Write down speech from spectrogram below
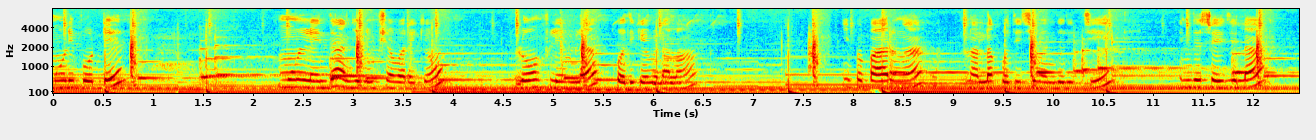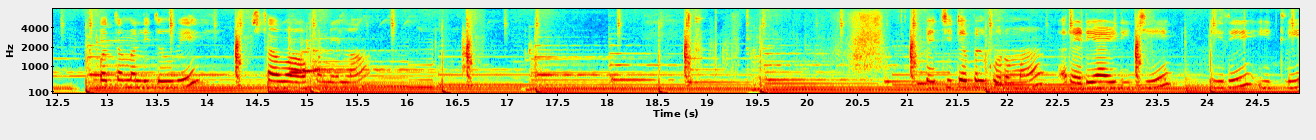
மூடி போட்டு மூணுலேருந்து அஞ்சு நிமிஷம் வரைக்கும் லோ ஃப்ளேமில் கொதிக்க விடலாம். இப்போ பாருங்கள் நல்லா கொதித்து வந்துடுச்சு. இந்த ஸ்டேஜில் கொத்தமல்லி தூவி ஸ்டவ் ஆஃப் பண்ணிடலாம். வெஜிடபிள் குருமா ரெடி ஆயிடுச்சு. இது இட்லி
